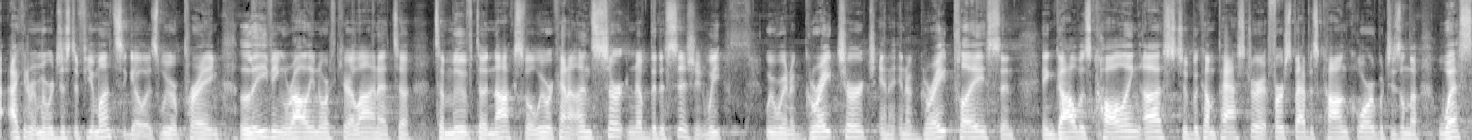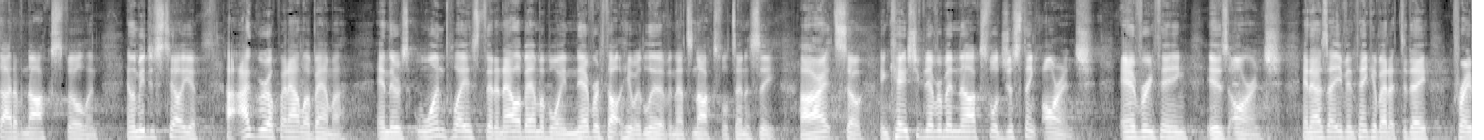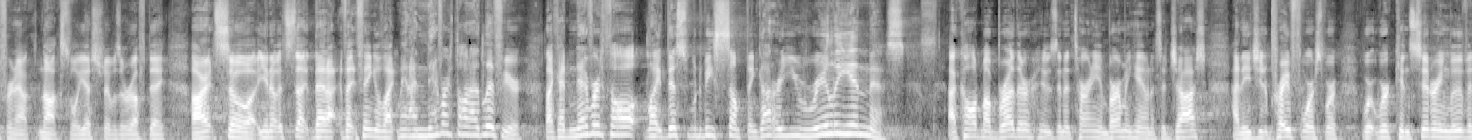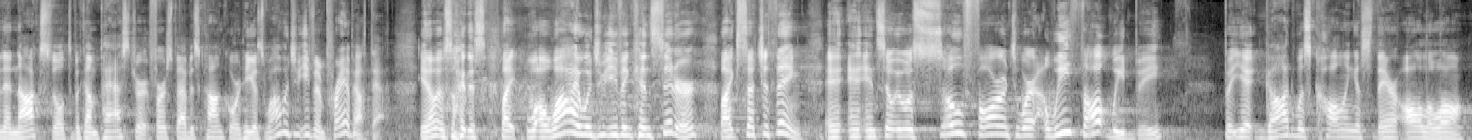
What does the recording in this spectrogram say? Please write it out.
I can remember just a few months ago as we were praying, leaving Raleigh, North Carolina to, to move to Knoxville, we were kind of uncertain of the decision. We, we were in a great church, in a, in a great place, and, and God was calling us to become pastor at First Baptist Concord, which is on the west side of Knoxville. And, and let me just tell you, I grew up in Alabama. And there's one place that an Alabama boy never thought he would live, and that's Knoxville, Tennessee. All right, so in case you've never been to Knoxville, just think orange. Everything is orange. And as I even think about it today, pray for now, Knoxville. Yesterday was a rough day. All right, so, uh, you know, it's that, that, that thing of like, man, I never thought I'd live here. Like, I never thought like this would be something. God, are you really in this? I called my brother, who's an attorney in Birmingham, and I said, Josh, I need you to pray for us. We're, we're, we're, considering moving to Knoxville to become pastor at First Baptist Concord. He goes, Why would you even pray about that? You know, it's like this, like, well, why would you even consider like such a thing? And, and, and so it was so far into where we thought we'd be but yet, God was calling us there all along.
